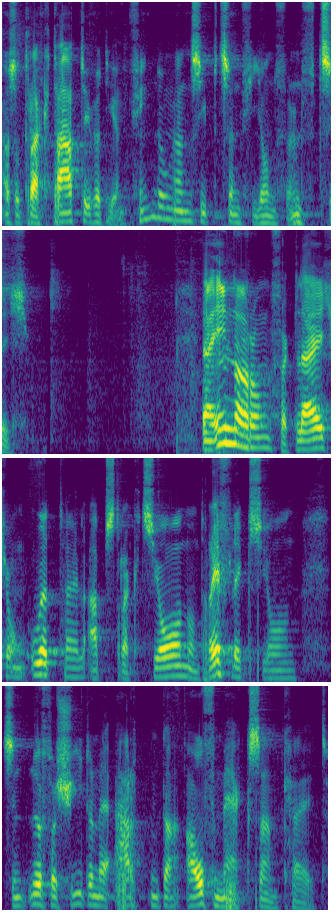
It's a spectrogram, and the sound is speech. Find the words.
also Traktat über die Empfindungen 1754. Erinnerung, Vergleichung, Urteil, Abstraktion und Reflexion sind nur verschiedene Arten der Aufmerksamkeit.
